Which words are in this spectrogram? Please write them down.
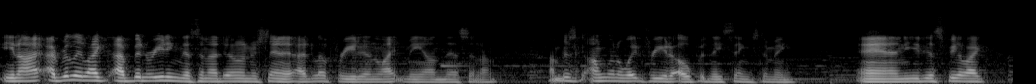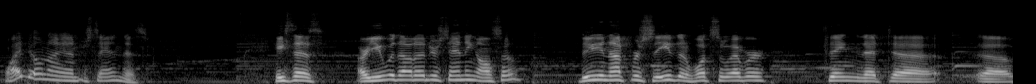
you know, I, I really like. I've been reading this and I don't understand it. I'd love for you to enlighten me on this, and I'm, I'm just, I'm going to wait for you to open these things to me, and you just feel like, why don't I understand this? He says, "Are you without understanding also? Do you not perceive that whatsoever thing that uh, uh,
